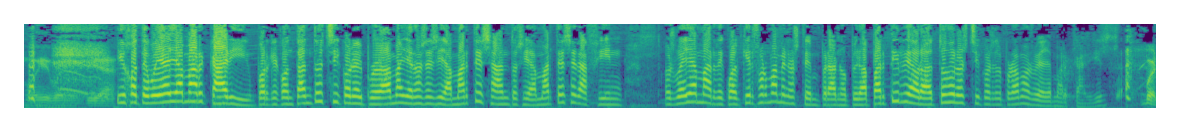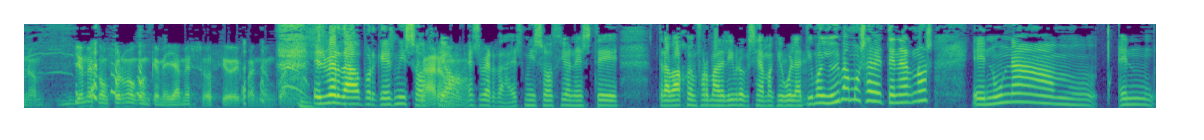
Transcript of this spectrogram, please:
muy buenos días. Hijo, te voy a llamar Cari, porque con tanto chico en el programa ya no sé si llamarte Santos, si llamarte Serafín. Os voy a llamar de cualquier forma menos temprano, pero a partir de ahora a todos los chicos del programa os voy a llamar Caris. Bueno, yo me conformo con que me llames socio de cuando en cuando. Es verdad, porque es mi socio, Claro. es verdad, es mi socio en este trabajo en forma de libro que se llama Que huele a timo. Y hoy vamos a detenernos en una, mm, en,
